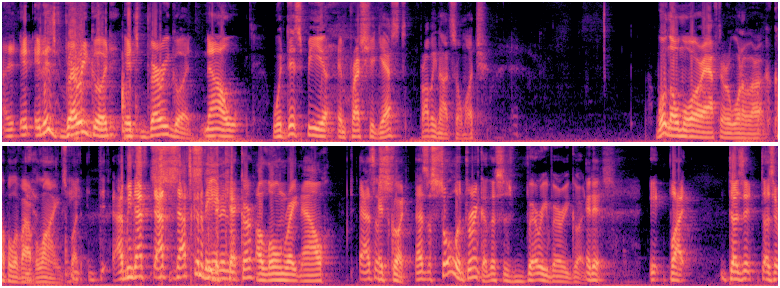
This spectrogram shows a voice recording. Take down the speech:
It, it is very good. It's very good. Now, Would this be uh, impress your guest? Probably not so much. We'll know more after one of our, a couple of our blinds, but I mean that's that's that's going to be the kicker. Alone right now, As a, it's good. as a solo drinker. This is very very good. it is. It, but does it does it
